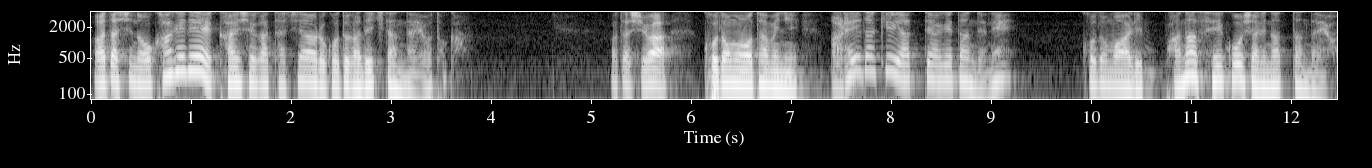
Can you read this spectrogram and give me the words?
私のおかげで会社が立ち直ることができたんだよとか、私は子供のためにあれだけやってあげたんでね、子供は立派な成功者になったんだよ。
